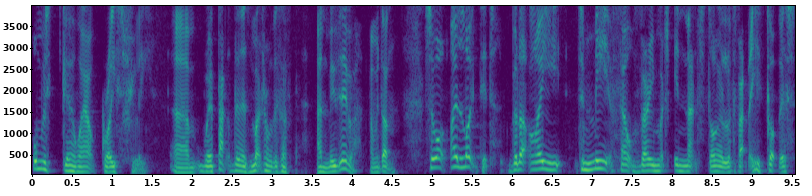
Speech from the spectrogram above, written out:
almost go out gracefully. Um, where back then there's much more of this stuff, and movie's over, and we're done. So I, I liked it, but I, to me, it felt very much in that style of the fact that he's got this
